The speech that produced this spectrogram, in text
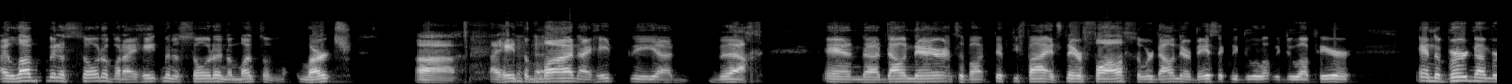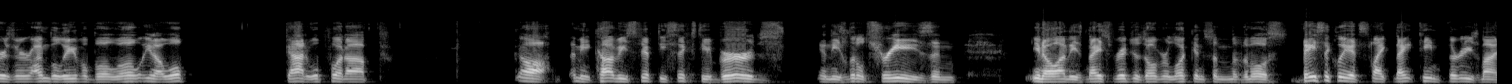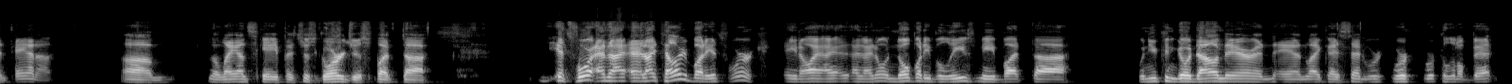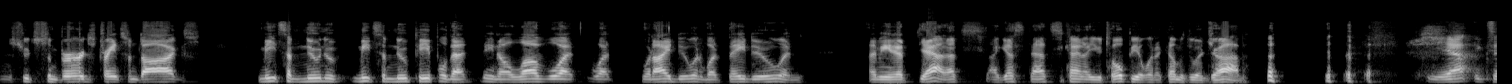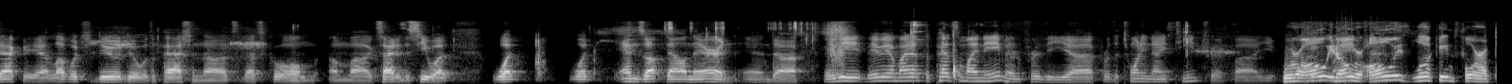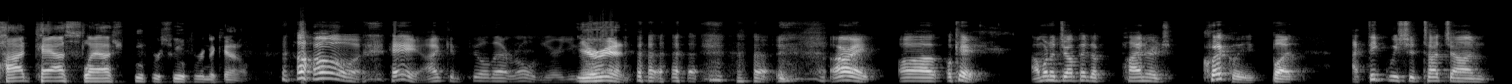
I love Minnesota, but I hate Minnesota in the month of March. Uh, I hate the mud. I hate the uh, blech. And uh, down there, it's about 55. It's their fall, so we're down there basically doing what we do up here and the bird numbers are unbelievable. We'll, you know, we'll, God, we'll put up, oh, I mean, Covey's 50, 60 birds in these little trees and, you know, on these nice ridges overlooking some of the most, basically, it's like 1930s Montana. Um, the landscape, it's just gorgeous, but, uh, it's for, and I, and I tell everybody it's work, you know, I, I and I know nobody believes me, but, uh, when you can go down there and and like I said, work work work a little bit and shoot some birds, train some dogs, meet some new new meet some new people that you know love what what what I do and what they do, and I mean, it, yeah, that's I guess that's kind of utopia when it comes to a job. yeah, exactly. Yeah, love what you do, do it with a passion. No, that's that's cool. I'm, I'm uh, excited to see what what what ends up down there, and and uh, maybe maybe I might have to pencil my name in for the uh, for the 2019 trip. Uh, you, We're all you know we're interest. always looking for a podcast slash pooper scooper in the kennel. Oh, hey, I can fill that role, Jerry. You know You're in. All right. Uh, okay, I'm gonna jump into Pine Ridge quickly, but I think we should touch on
